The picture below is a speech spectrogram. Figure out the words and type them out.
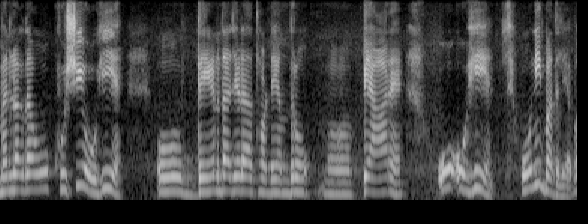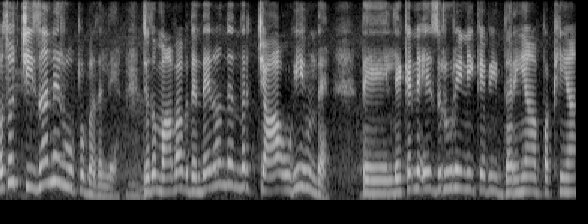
ਮੈਨੂੰ ਲੱਗਦਾ ਉਹ ਖੁਸ਼ੀ ਉਹੀ ਹੈ। ਉਹ ਦੇਣ ਦਾ ਜਿਹੜਾ ਤੁਹਾਡੇ ਅੰਦਰੋਂ ਪਿਆਰ ਹੈ ਉਹ ਉਹੀ ਹੈ, ਉਹ ਨਹੀਂ ਬਦਲਿਆ, ਬਸ ਉਹ ਚੀਜ਼ਾਂ ਨੇ ਰੂਪ ਬਦਲਿਆ। ਜਦੋਂ ਮਾਪੇ ਦਿੰਦੇ ਨੇ ਉਹਨਾਂ ਦੇ ਅੰਦਰ ਚਾਹ ਉਹੀ ਹੁੰਦਾ ਹੈ। ਤੇ ਲੇਕਿਨ ਇਹ ਜ਼ਰੂਰੀ ਨਹੀਂ ਕਿ ਵੀ ਦਰੀਆਂ, ਪੱਖੀਆਂ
